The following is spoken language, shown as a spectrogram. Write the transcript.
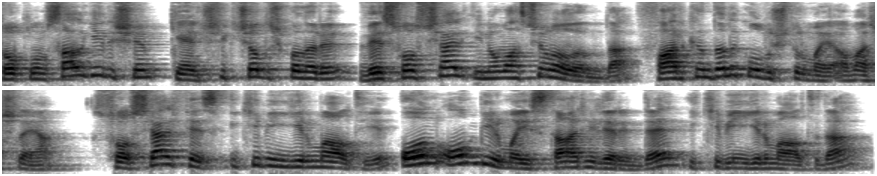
Toplumsal gelişim, gençlik çalışmaları ve sosyal inovasyon alanında farkındalık oluşturmayı amaçlayan Sosyal Fest 2026'yı 10-11 Mayıs tarihlerinde 2026'da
